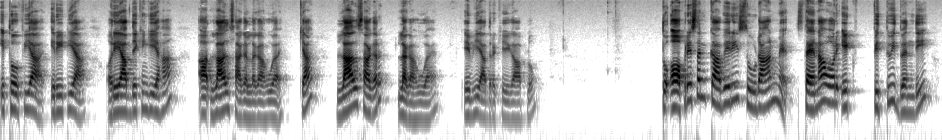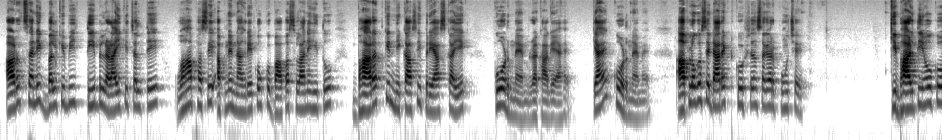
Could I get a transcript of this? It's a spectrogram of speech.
इथोपिया, इरिटिया और ये आप देखेंगे यहाँ लाल सागर लगा हुआ है। क्या? लाल सागर लगा हुआ है। ये भी याद रखिएगा आप लोग। तो ऑपरेशन कावेरी सूडान में सेना और एक पृथ्वी द्वंदी अर्धसैनिक बल के बीच तीव्र लड़ाई के चलते वहाँ फंसे अपने नागरिकों को वापस लाने हेतु भारत के निकासी प्रयास का एक कोड नेम रखा गया है। क्या है कोड नेम है? आप लोगों से डायरेक्ट क्वेश्चन अगर पूछे कि भारतीयों को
